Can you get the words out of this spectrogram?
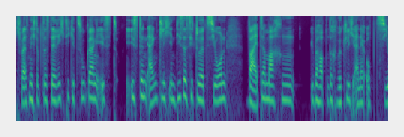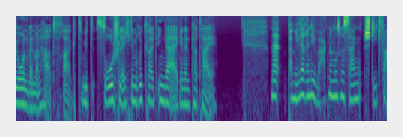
Ich weiß nicht, ob das der richtige Zugang ist. Ist denn eigentlich in dieser Situation weitermachen überhaupt noch wirklich eine Option, wenn man hart fragt, mit so schlechtem Rückhalt in der eigenen Partei? Na, Pamela Rendi-Wagner, muss man sagen, steht vor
